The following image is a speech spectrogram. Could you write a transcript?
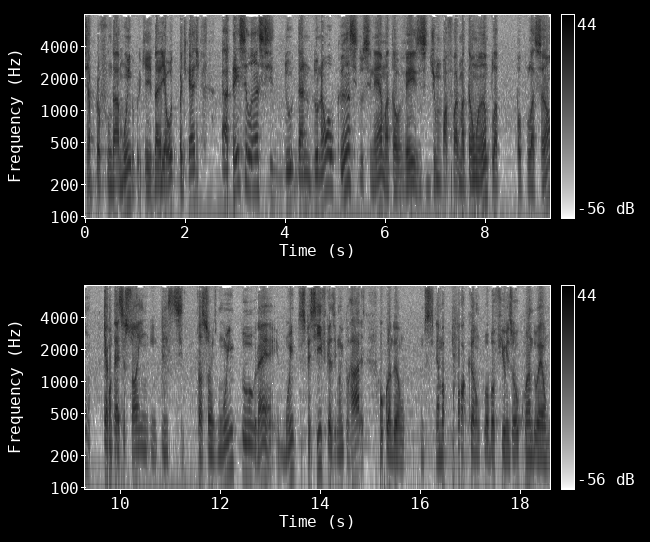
se aprofundar muito, porque daria outro podcast, até esse lance do, da, do não alcance do cinema, talvez de uma forma tão ampla população, que acontece só em, em, em situações muito, né, muito específicas e muito raras, ou quando é um, um cinema pipocão, Global Filmes, ou quando é um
